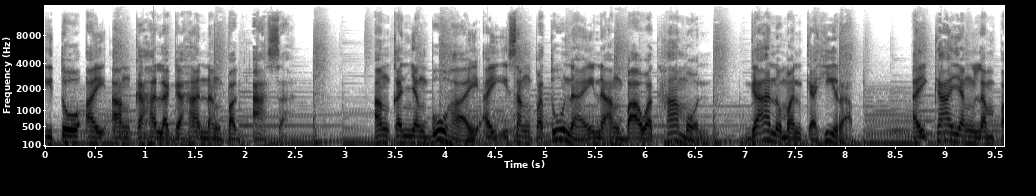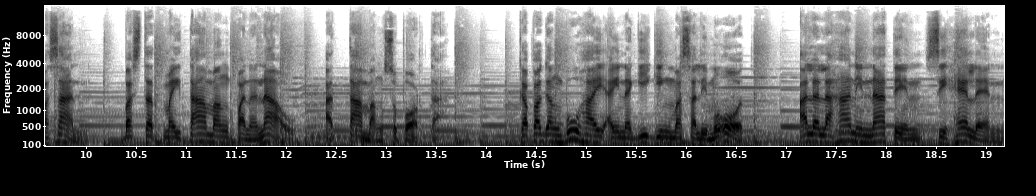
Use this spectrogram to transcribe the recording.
ito ay ang kahalagahan ng pag-asa. Ang kanyang buhay ay isang patunay na ang bawat hamon, gaano man kahirap, ay kayang lampasan basta't may tamang pananaw at tamang suporta. Kapag ang buhay ay nagiging masalimuot, alalahanin natin si Helen,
